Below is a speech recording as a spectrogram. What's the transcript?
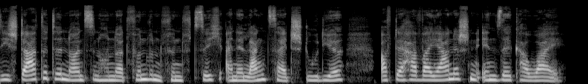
Sie startete 1955 eine Langzeitstudie auf der hawaiianischen Insel Kauai,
